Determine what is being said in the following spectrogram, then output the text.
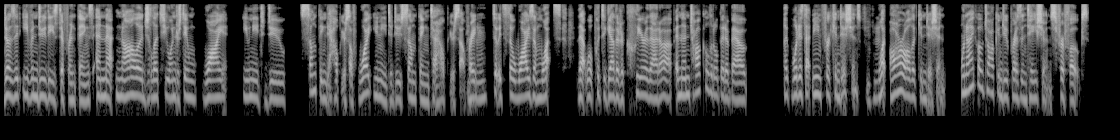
does it even do these different things? And that knowledge lets you understand why you need to do something to help yourself, what you need to do something to help yourself, right? Mhm. So it's the whys and whats that we'll put together to clear that up. And then talk a little bit about like, what does that mean for conditions? Mhm. What are all the conditions? When I go talk and do presentations for folks,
